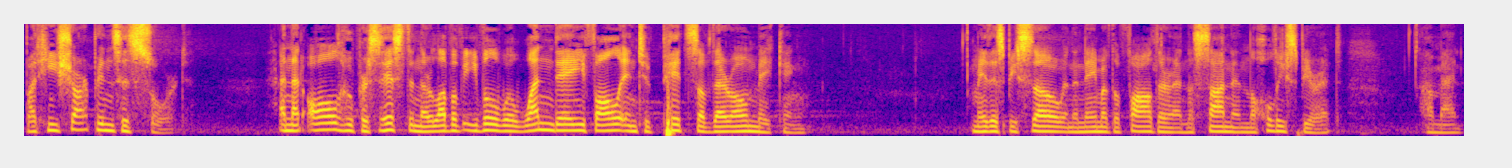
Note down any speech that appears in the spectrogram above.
but he sharpens his sword, and that all who persist in their love of evil will one day fall into pits of their own making. May this be so in the name of the Father, and the Son, and the Holy Spirit. Amen.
